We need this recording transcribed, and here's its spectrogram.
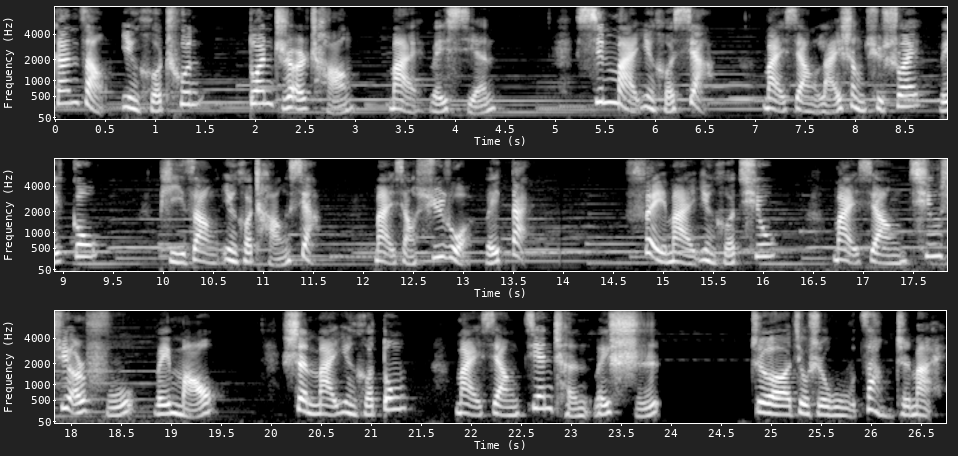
肝脏应和春，端直而长，脉为弦；心脉应和夏，脉象来盛去衰，为沟；脾脏应和长夏，脉象虚弱，为带；肺脉应和秋，脉象清虚而浮，为毛；肾脉应和冬，脉象奸臣，为实。这就是五脏之脉。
